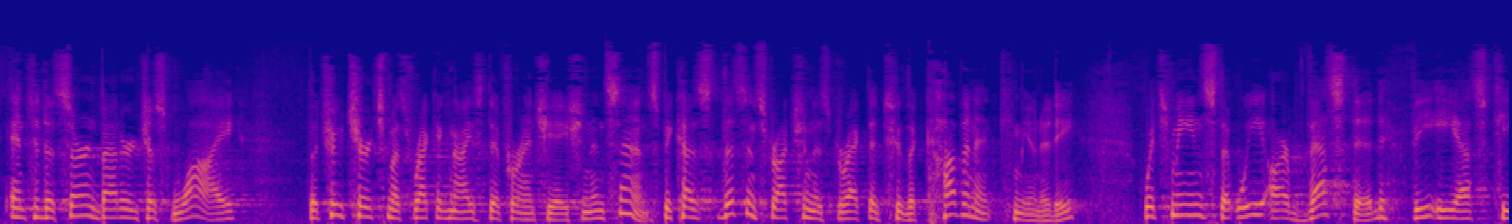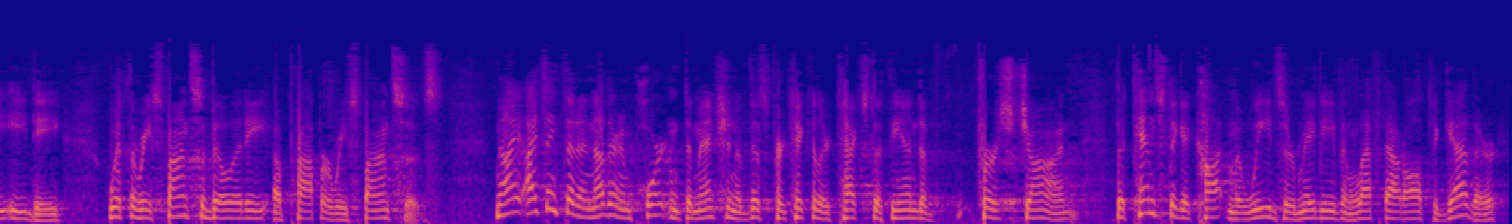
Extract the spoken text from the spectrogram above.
and to discern better just why the true church must recognize differentiation in sins because this instruction is directed to the covenant community, which means that we are vested, V E S T E D, with the responsibility of proper responses. Now, I, I, think that another important dimension of this particular text at the end of 1 John that tends to get caught in the weeds or maybe even left out altogether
